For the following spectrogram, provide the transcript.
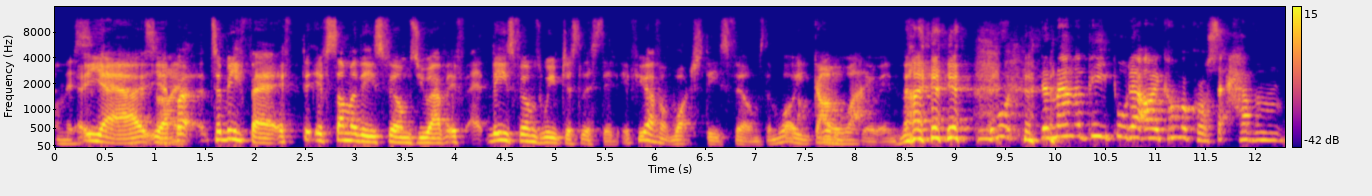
on this. Yeah, yeah, but to be fair, if if some of these films you have, if eh, these films we've just listed, if you haven't watched these films, then what are oh, you, Go what away. doing? The amount of people that I come across that haven't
